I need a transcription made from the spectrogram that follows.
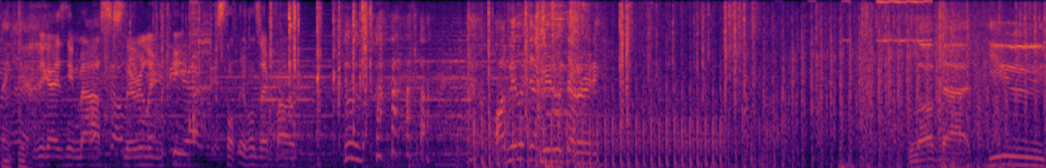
thank you. If you guys need masks, they're really weak. It's the only ones I found. Oh, we looked at, we looked at already. Love that. Huge.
